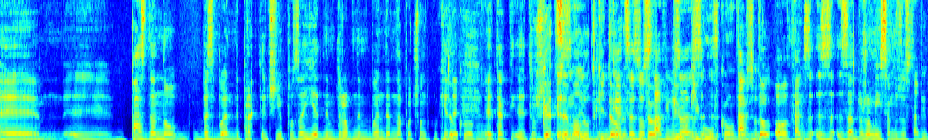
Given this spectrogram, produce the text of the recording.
E, Pazdan no, bezbłędny, praktycznie poza jednym drobnym błędem na początku, kiedy Dokładnie. e, tak e, troszeczkę Gece malutki do- Gece do zostawił piłki główką tak, do, o, tak, za, za, za dużo miejsca mu zostawił,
